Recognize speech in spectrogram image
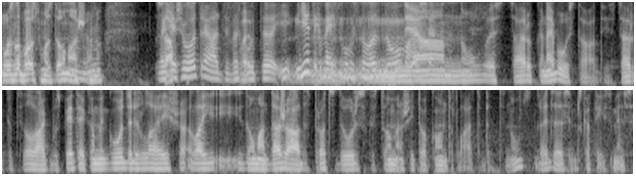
uzlabos mūsu domāšanu? Mm -hmm. Vai tieši otrādi varbūt vai, uh, ietekmēs mūsu no, domāšanu? Jā, nu, es ceru, ka nebūs tādi. Es ceru, ka cilvēki būs pietiekami gudri, lai, ša, lai izdomātu dažādas procedūras, kas tomēr šī to kontrolētu. Bet nu, redzēsim, skatīsimies.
